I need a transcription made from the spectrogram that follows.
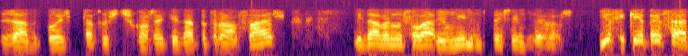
Já depois, portanto, os descontos que a entidade patronal faz e dava-lhe um salário mínimo de 600 euros. E eu fiquei a pensar,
